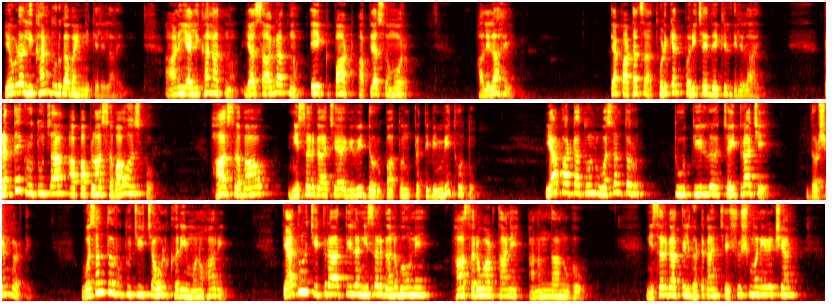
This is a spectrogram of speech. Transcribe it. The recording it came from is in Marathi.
एवढं लिखाण दुर्गाबाईंनी केलेलं आहे. आणि या लिखाणातनं या सागरातनं एक पाठ आपल्यासमोर आलेला आहे. त्या पाठाचा थोडक्यात परिचय देखील दिलेला आहे. प्रत्येक ऋतूचा आपापला स्वभाव असतो. हा स्वभाव निसर्गाच्या विविध रूपातून प्रतिबिंबित होतो. या पाठातून वसंत ऋतूतील चैत्राचे दर्शन घडते. वसंत ऋतूची चाऊल खरी मनोहारी. त्यातून चित्रातील निसर्ग अनुभवणे हा सर्वार्थाने आनंदानुभव. निसर्गातील घटकांचे सूक्ष्म निरीक्षण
